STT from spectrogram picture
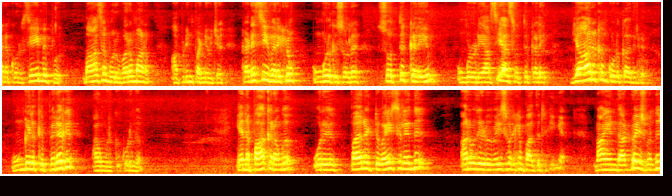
எனக்கு ஒரு சேமிப்பு மாதம் ஒரு வருமானம் அப்படின்னு பண்ணி வச்சு கடைசி வரைக்கும் உங்களுக்கு சொல்கிற சொத்துக்களையும் உங்களுடைய அசையா சொத்துக்களை யாருக்கும் கொடுக்காதீர்கள். உங்களுக்கு பிறகு அவங்களுக்கு கொடுங்க. என்னை பார்க்குறவங்க ஒரு பதினெட்டு வயசுலேருந்து அறுபது எழுபது வயசு வரைக்கும் பார்த்துட்ருக்கீங்க. நான் இந்த அட்வைஸ் வந்து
